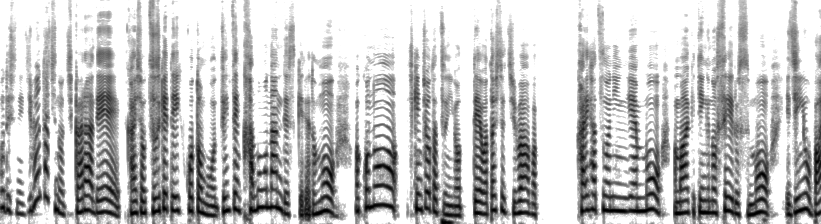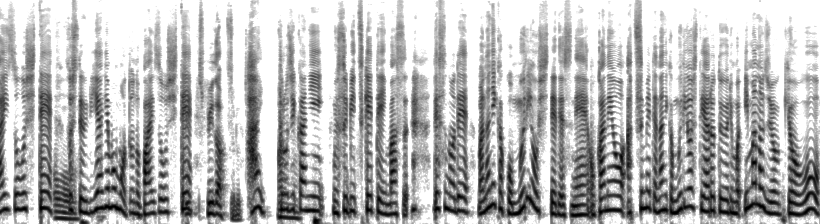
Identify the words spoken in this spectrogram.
そうですね。自分たちの力で会社を続けていくことも全然可能なんですけれども、この資金調達によって私たちは開発の人間も、まあマーケティングのセールスもえ人員を倍増してそして売上ももうどんどん倍増して、スピードアップする？はい、黒字化に結びつけています。ですので、まあ、何かこう無理をしてですね、お金を集めて何か無理をしてやるというよりも、今の状況を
